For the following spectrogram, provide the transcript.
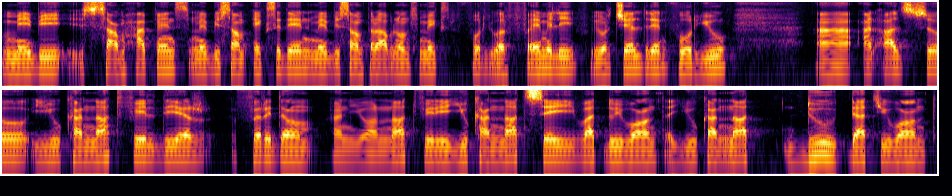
maybe some happens, maybe some accident, maybe some problems makes for your family, for your children, for you. Uh, and also you cannot feel their freedom and you are not free. You cannot say what do you want. You cannot do that you want.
